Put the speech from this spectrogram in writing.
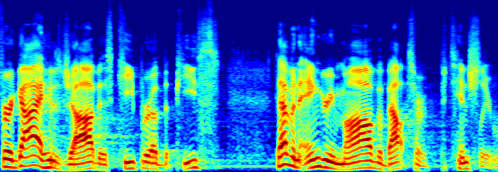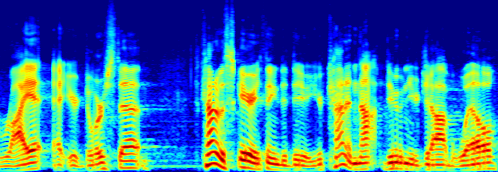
For a guy whose job is keeper of the peace, to have an angry mob about to potentially riot at your doorstep, it's kind of a scary thing to do. You're kind of not doing your job well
